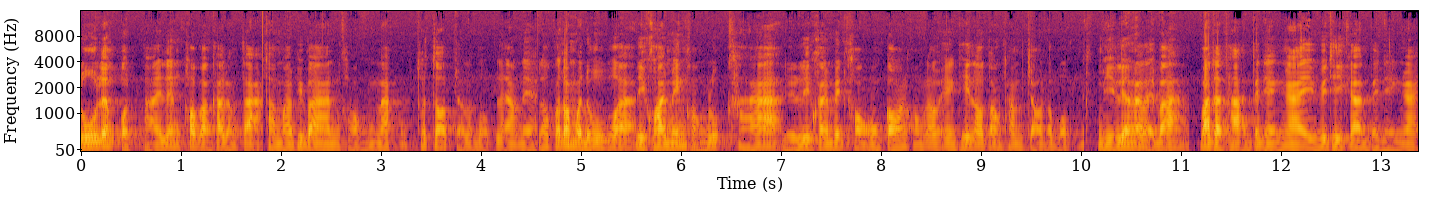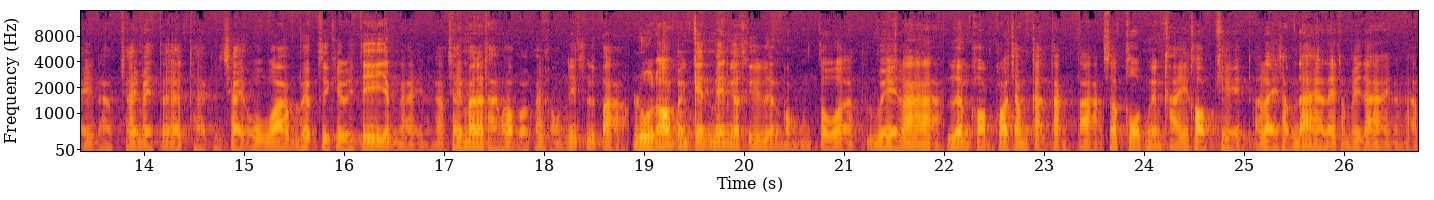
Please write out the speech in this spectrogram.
รู้เรื่องกฎหมายเรื่องข้อบังคับต่างๆธรรมาภิบาลของนักทดสอบจากระบบแล้วเนี่ยเราก็ต้องมาดูว่า requirement ของลูกค้า หรือ requirement ขององค์กรของเราเองที่เราต้องทำเจาะระบบ มีเรื่องอะไรบ้าง มาตรฐานเป็นยังไง วิธีการเป็นยังไงนะครับ ใช้ Matter Attack หรือใช้ OWASP Web Security ยังไงนะครับ ใช้มาตรฐานความปลอดภัยของ NIST หรือเปล่า Rule of Engagement ก็คือเรื่องของตัวเวลาเรื่องของข้อจำกัดต่างๆ สโคปเงื่อนไขขอบเขตอะไรทำได้อะไรทำไม่ได้นะครับ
